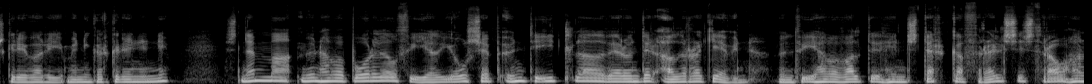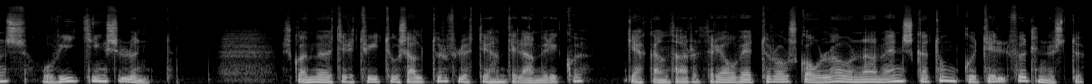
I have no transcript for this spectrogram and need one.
skrifar í minningargreininni Snemma mun hafa borið á því að Jósef undi ítlað að vera undir aðra gefin, mun því hafa valdið hinn sterka frelsis þrá hans og vikingslund. Skömmu eftir tvítúsaldur flutti hann til Ameríku, gekk hann þar þrjá vetur á skóla og namn enska tungu til fullnustu,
